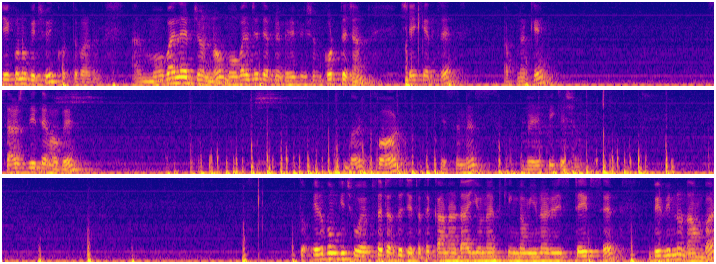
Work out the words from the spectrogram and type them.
যে কোনো কিছুই করতে পারবেন। আর মোবাইলের জন্য মোবাইল যদি আপনি ভেরিফিকেশন করতে চান, সেই ক্ষেত্রে আপনাকে সার্চ দিতে হবে। For S M S verification তো এরকম কিছু ওয়েবসাইট আছে যেটাতে কানাডা, ইউনাইটেড কিংডম, ইউনাইটেড স্টেটসের বিভিন্ন নাম্বার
